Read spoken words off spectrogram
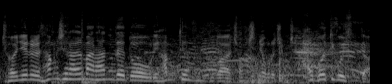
전의를 상실할 만한데도 우리 함태훈 선수가 정신력으로 지금 잘 버티고 있습니다.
